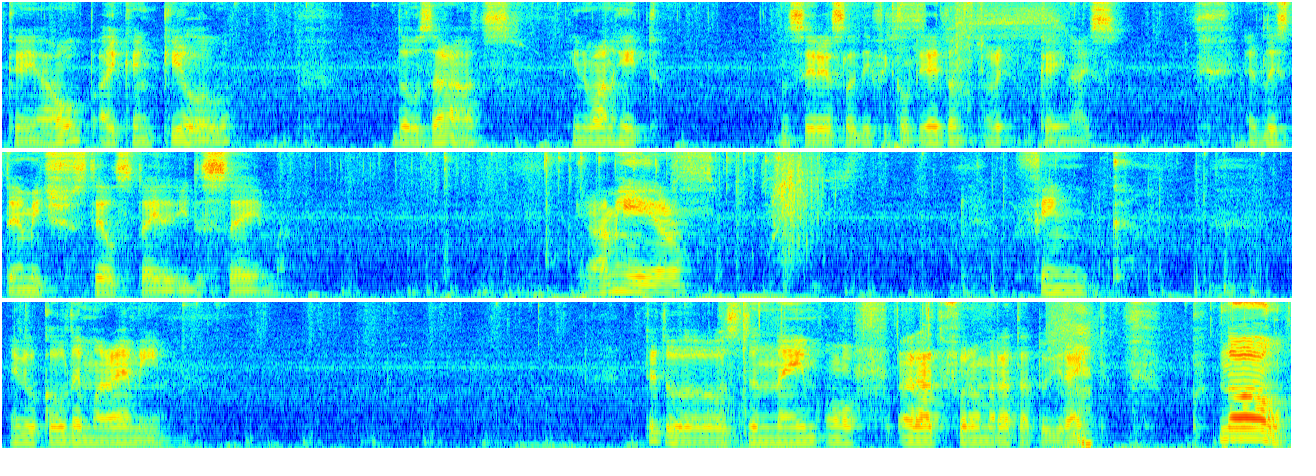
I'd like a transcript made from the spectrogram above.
Okay, I hope I can kill those rats in one hit. Seriously difficulty. I don't. Okay, nice. At least damage still stay the same. I'm here. Think I will call them Remy. That was the name of rat from Ratatouille, right? No!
